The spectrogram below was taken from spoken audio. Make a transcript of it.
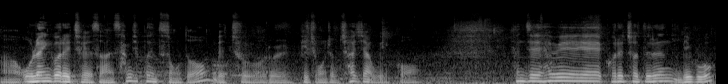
어, 온라인 거래처에서 한 30% 정도 매출을 비중을 좀 차지하고 있고 현재 해외 거래처들은 미국,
